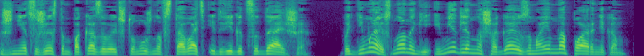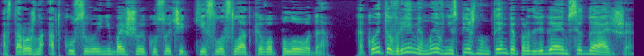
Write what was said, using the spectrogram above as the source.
Жнец жестом показывает, что нужно вставать и двигаться дальше. Поднимаюсь на ноги и медленно шагаю за моим напарником, осторожно откусываю небольшой кусочек кисло-сладкого плода. Какое-то время мы в неспешном темпе продвигаемся дальше.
